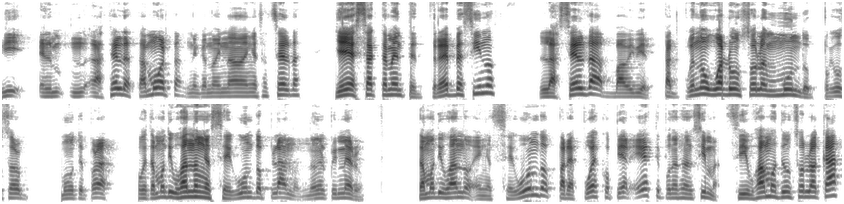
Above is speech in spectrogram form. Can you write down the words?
Y la celda está muerta, que no hay nada en esa celda, y hay exactamente tres vecinos, la celda va a vivir. ¿Por qué no guardo un solo en mundo? Porque usar mundo temporal. Porque estamos dibujando en el segundo plano, no en el primero. Estamos dibujando en el segundo para después copiar este y ponerlo encima. Si dibujamos de un solo acá,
